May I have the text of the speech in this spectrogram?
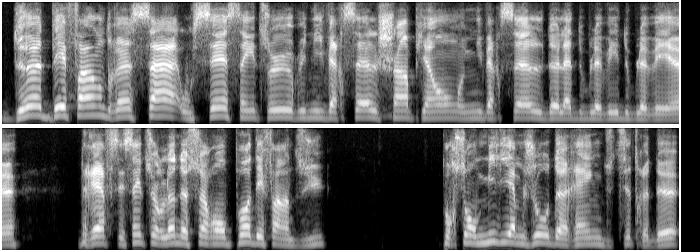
de défendre sa ou ses ceintures universelles champion universelles de la WWE. Bref, ces ceintures-là ne seront pas défendues pour son millième jour de règne du titre de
